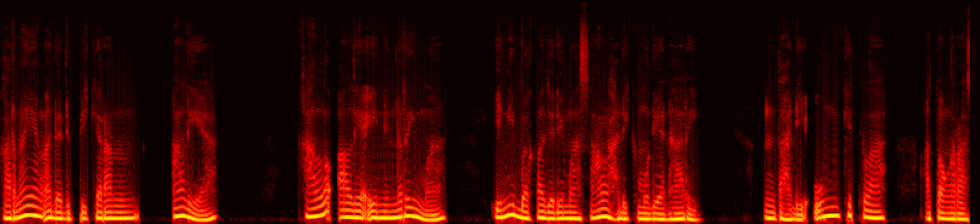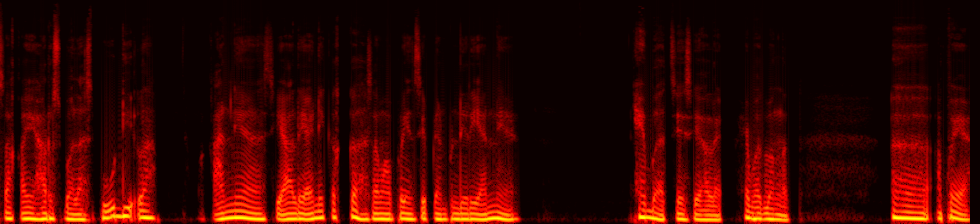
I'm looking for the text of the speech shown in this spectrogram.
Karena yang ada di pikiran Alia kalau Alia ini nerima, ini bakal jadi masalah di kemudian hari. Entah diungkit lah, atau ngerasa kayak harus balas budi lah. Makanya si Alia ini kekeh sama prinsip dan pendiriannya. Hebat sih si Alia, hebat banget. Uh, apa ya,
